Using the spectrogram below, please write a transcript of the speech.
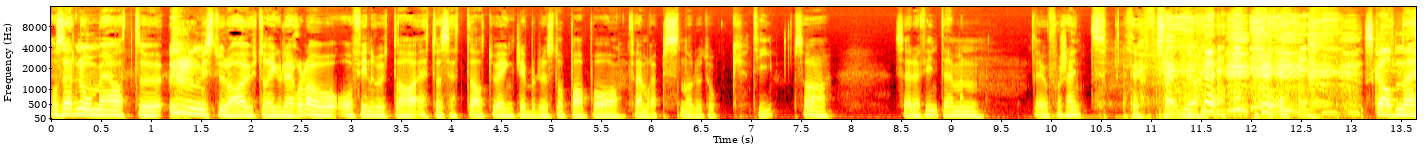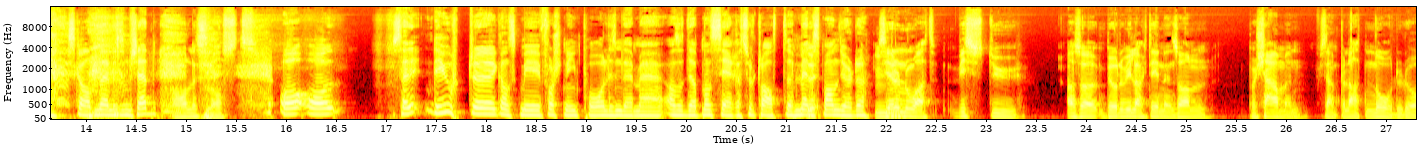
Og så er det noe med at uh, hvis du da autoregulerer da, og, og finner ut av etter settet at du egentlig burde stoppa på fem reps når du tok ti, så, så er det fint, det, men det er jo for seint. Det er for sent, ja. Skaden, er- skaden er liksom skjedd. All is lost. Og, og så er det, det er gjort uh, ganske mye forskning på liksom det med altså det at man ser resultatet mens man gjør det. Sier du nå at hvis du Altså, burde vi lagt inn en sånn på skjermen, for eksempel, at når du da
